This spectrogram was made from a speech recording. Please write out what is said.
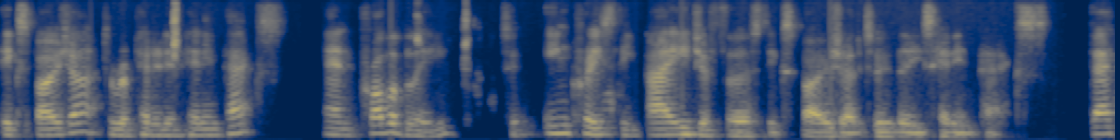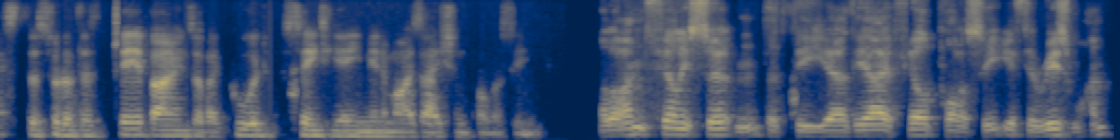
exposure to repetitive head impacts and probably to increase the age of first exposure to these head impacts. That's the sort of the bare bones of a good CTE minimisation policy. Well, I'm fairly certain that the uh, the AFL policy, if there is one,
